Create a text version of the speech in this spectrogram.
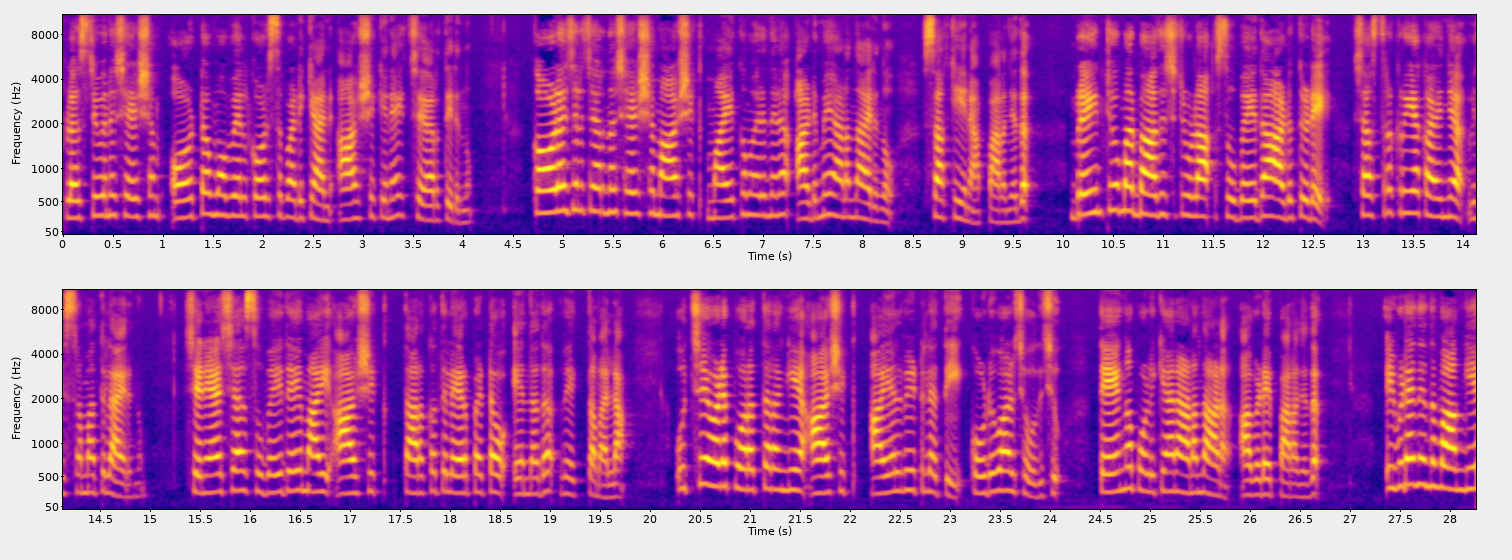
പ്ലസ് ടുവിന് ശേഷം ഓട്ടോമൊബൈൽ കോഴ്സ് പഠിക്കാൻ ആഷിഖിനെ ചേർത്തിരുന്നു. കോളേജിൽ ചേർന്ന ശേഷം ആഷിഖ് മയക്കുമരുന്നിന് അടിമയാണെന്നായിരുന്നു സക്കീന പറഞ്ഞത്. ബ്രെയിൻ ട്യൂമർ ബാധിച്ചിട്ടുള്ള സുബൈദ അടുത്തിടെ ശസ്ത്രക്രിയ കഴിഞ്ഞ് വിശ്രമത്തിലായിരുന്നു. ശനിയാഴ്ച സുബൈദയുമായി ആഷിഖ് തർക്കത്തിലേർപ്പെട്ടോ എന്നത് വ്യക്തമല്ല. ഉച്ചയോടെ പുറത്തിറങ്ങിയ ആഷിഖ് അയൽ വീട്ടിലെത്തി കൊടുവാൾ ചോദിച്ചു തേങ്ങ പൊളിക്കാനാണെന്നാണ് അവിടെ പറഞ്ഞത്. ഇവിടെ നിന്ന് വാങ്ങിയ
